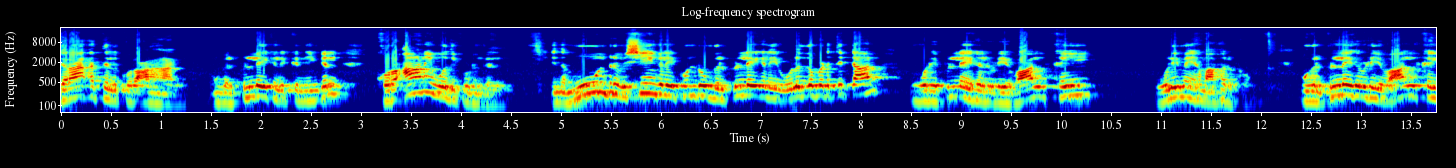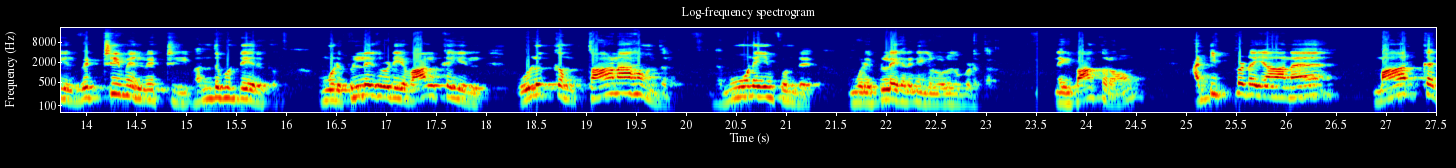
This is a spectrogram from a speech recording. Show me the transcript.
கிராகத்தில் குரான் உங்கள் பிள்ளைகளுக்கு நீங்கள் குரானை ஓதி கொடுங்கள். இந்த மூன்று விஷயங்களை கொண்டு உங்கள் பிள்ளைகளை ஒழுங்குபடுத்திட்டால் உங்களுடைய பிள்ளைகளுடைய வாழ்க்கை ஒளிமயமாக இருக்கும். உங்கள் பிள்ளைகளுடைய வாழ்க்கையில் வெற்றி மேல் வெற்றி வந்து கொண்டே இருக்கும். உங்களுடைய பிள்ளைகளுடைய வாழ்க்கையில் ஒழுக்கம் தானாக வந்துடும். இந்த மூனையும் கொண்டு உங்களுடைய பிள்ளைகளை நீங்கள் ஒழுங்குபடுத்தலாம். இன்னைக்கு பார்க்குறோம் அடிப்படையான மார்க்க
